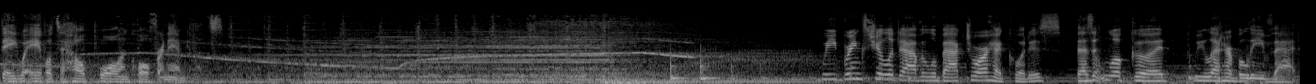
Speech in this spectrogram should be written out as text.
they were able to help Paul and call for an ambulance. We bring Sheila Davalloo back to our headquarters. Doesn't look good. We let her believe that.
